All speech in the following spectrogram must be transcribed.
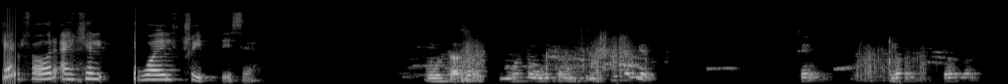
Por favor, Ángel Wild Trip, dice. Un gustazo, un gusto, un gusto. También. ¿Sí? ¿No? ¿No? ¿No?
